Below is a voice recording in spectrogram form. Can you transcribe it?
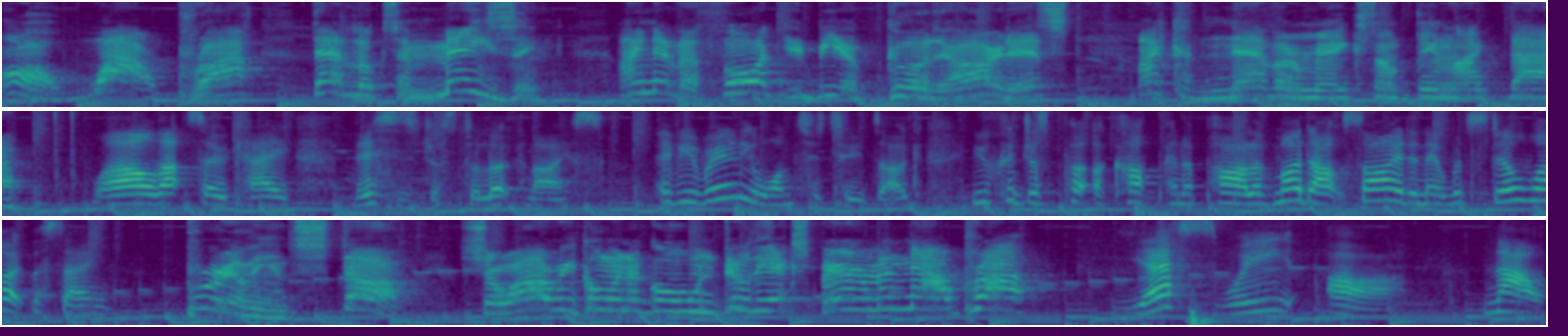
Oh, wow, Prof. That looks amazing. I never thought you'd be a good artist. I could never make something like that. Well, that's okay. This is just to look nice. If you really wanted to, Doug, you could just put a cup in a pile of mud outside and it would still work the same. Brilliant stuff. So are we going to go and do the experiment now, Prof? Yes, we are. Now,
